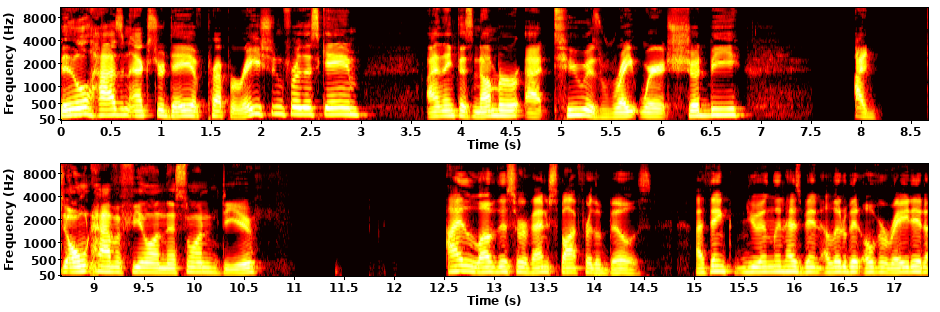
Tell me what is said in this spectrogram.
Bill has an extra day of preparation for this game. I think this number at 2 is right where it should be. I don't have a feel on this one, do you? i love this revenge spot for the bills i think new england has been a little bit overrated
